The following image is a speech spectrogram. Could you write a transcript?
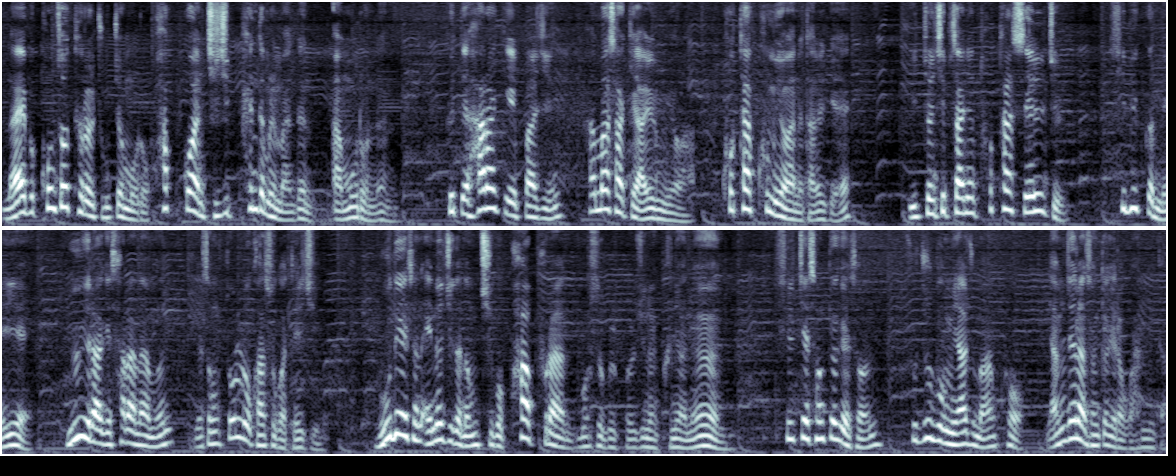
라이브 콘서트를 중점으로 확고한 지지 팬덤을 만든 아무로는 그때 하락기에 빠진 하마사키 아유미와 코다 쿠미와는 다르게 2014년 total sales 10위권 내에 유일하게 살아남은 여성 솔로 가수가 되지 무대에선 에너지가 넘치고 파워풀한 모습을 보여주는 그녀는 실제 성격에선 수줍음이 아주 많고 얌전한 성격이라고 합니다.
